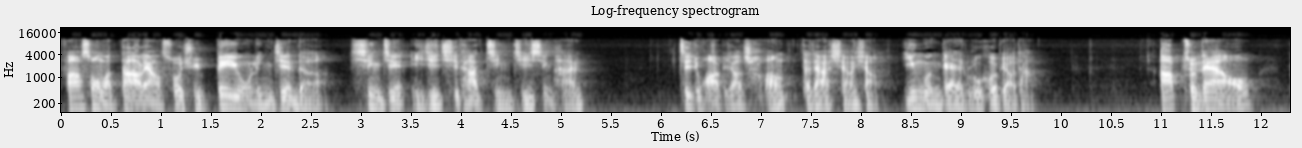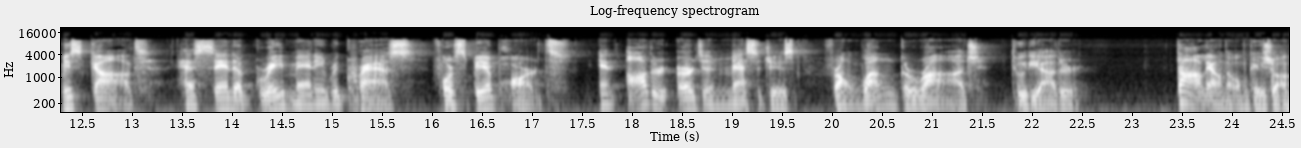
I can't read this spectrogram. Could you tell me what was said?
发送了大量索取备用零件的信件以及其他紧急信函。这句话比较长，大家想想英文该如何表达？Up to now, Miss Scott has sent a great many requests for spare parts and other urgent messages from one garage to the other. 大量的，我们可以说 a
